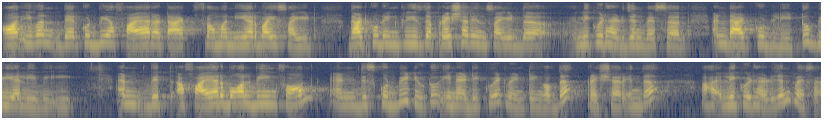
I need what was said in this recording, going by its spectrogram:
or even there could be a fire attack from a nearby site that could increase the pressure inside the liquid hydrogen vessel and that could lead to BLEVE and with a fireball being formed and this could be due to inadequate venting of the pressure in the uh, liquid hydrogen vessel.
